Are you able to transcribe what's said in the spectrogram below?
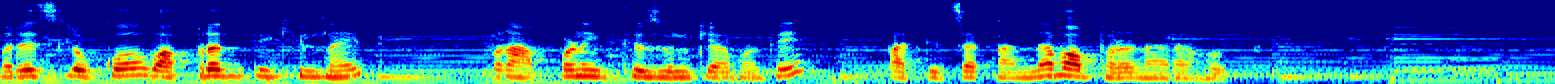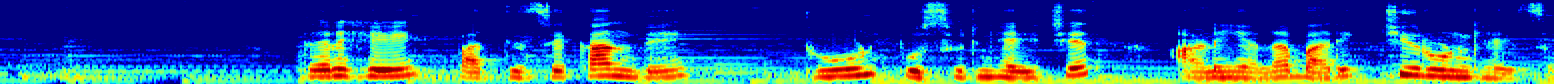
बरेच लोक वापरत देखील नाहीत. पण आपण इथे झुणक्यामध्ये पातीचा कांदा वापरणार आहोत. तर हे पातीचे कांदे धुवून पुसून घ्यायचेत आणि याला बारीक चिरून घ्यायचं.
